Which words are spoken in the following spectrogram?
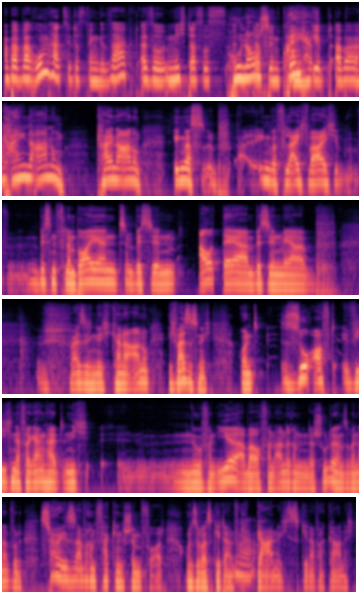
Aber warum hat sie das denn gesagt? Also nicht, dass es Who knows? dafür einen Grund gibt, aber keine Ahnung, keine Ahnung. Irgendwas, pff, irgendwas, vielleicht war ich ein bisschen flamboyant, ein bisschen out there, ein bisschen mehr, pff, weiß ich nicht, keine Ahnung. Ich weiß es nicht. Und so oft, wie ich in der Vergangenheit nicht äh, nur von ihr, aber auch von anderen in der Schule dann so benannt wurde, sorry, das ist einfach ein fucking Schimpfwort. Und sowas geht einfach Ja. gar nicht. Es geht einfach gar nicht.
